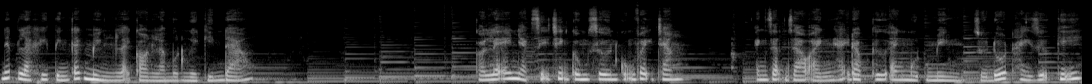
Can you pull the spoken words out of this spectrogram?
nhất là khi tính cách mình lại còn là một người kín đáo. Có lẽ nhạc sĩ trịnh công sơn cũng vậy chăng? Anh dặn giao ánh, hãy đọc thư anh một mình, rồi đốt hay giữ kỹ,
